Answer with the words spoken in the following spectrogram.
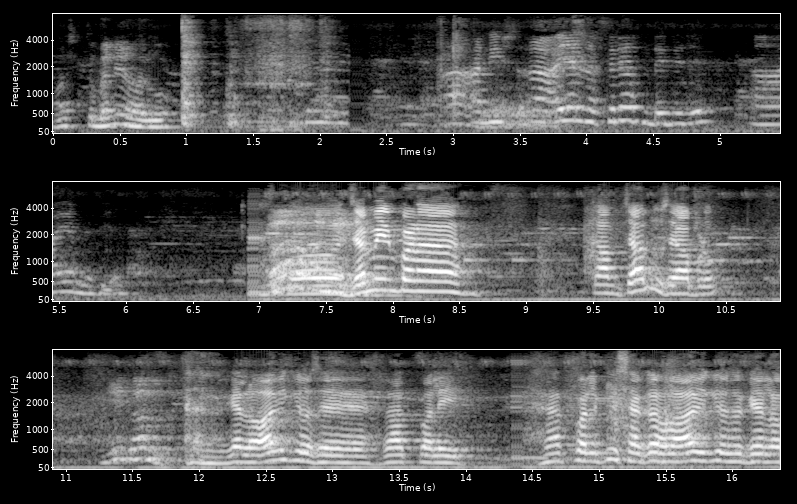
મસ્ત બને હલવો. જમીન પણ કામ ચાલુ છે આપણું. ગેલો આવી ગયો છે રાતપાલી. રાતપાલી પલકી ગહવા આવી ગયો છે ગેલો.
